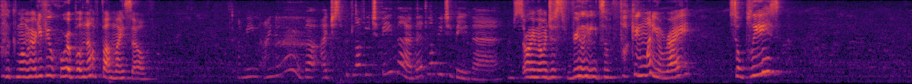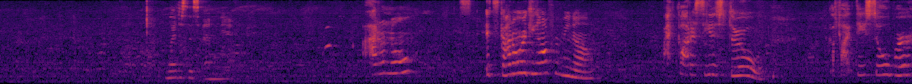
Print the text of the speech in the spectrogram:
Look, Mom, I already feel horrible enough about myself. I mean, I know, but I just would love you to be there. They'd love you to be there. I'm sorry, Mom, I just really need some fucking money, alright? So please? Where does this end, yet? I don't know. It's, it's kind of working out for me now. I've gotta see this through. I got five days sober.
